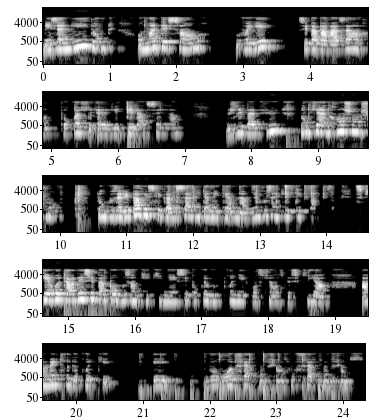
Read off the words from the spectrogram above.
mes amis, donc, au mois de décembre, vous voyez, c'est pas par hasard. Pourquoi elle était là, celle-là? Je ne l'ai pas vue. Donc, il y a un grand changement. Donc, vous n'allez pas rester comme ça, vidam aeternam. Ne vous inquiétez pas. Ce qui est retardé, c'est pas pour vous enquiquiner, c'est pour que vous preniez conscience de ce qu'il y a à mettre de côté et vous refaire confiance, vous faire confiance,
